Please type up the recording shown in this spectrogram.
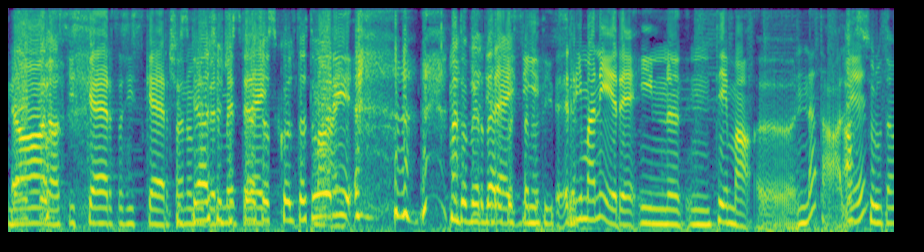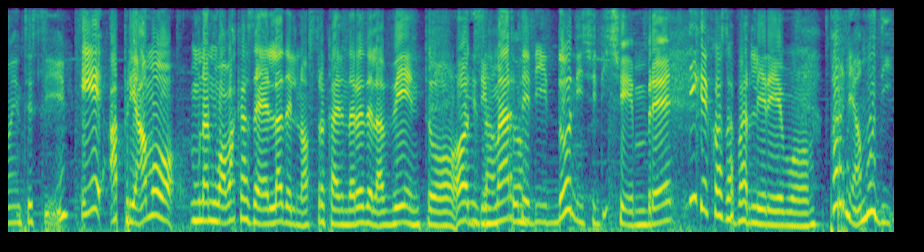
No, Ecco. no, si scherza, si scherza. Ci non spiace, mi ci permetterei spiace ascoltatori Ma dover dare questa notizia. rimanere in, in tema eh, Natale. Assolutamente sì. E apriamo una nuova casella del nostro calendario dell'avvento. Oggi, Esatto. martedì 12 dicembre, di che cosa parleremo? Parliamo di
